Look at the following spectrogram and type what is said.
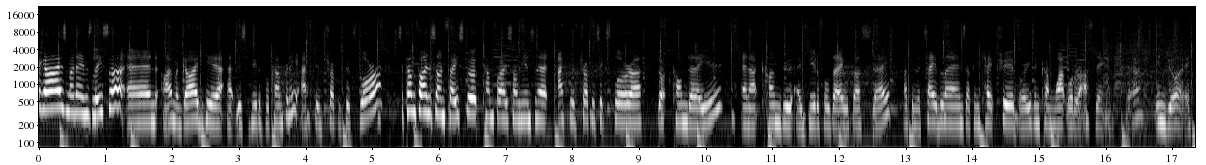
Hi guys, my name is Lisa and I'm a guide here at this beautiful company, Active Tropics Explorer. So come find us on Facebook, come find us on the internet, activetropicsexplorer.com.au and uh, come do a beautiful day with us today, up in the Tablelands, up in Cape Trib or even come whitewater rafting. Yeah, enjoy.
